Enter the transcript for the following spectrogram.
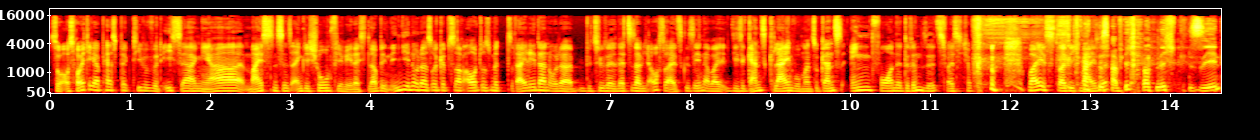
So aus heutiger Perspektive würde ich sagen, ja, meistens sind es eigentlich schon vier Räder. Ich glaube, in Indien oder so gibt es noch Autos mit drei Rädern oder beziehungsweise letztes habe ich auch so eins gesehen, aber diese ganz kleinen, wo man so ganz eng vorne drin sitzt, weiß nicht, ob du weißt, was ich meine. Das habe ich noch nicht gesehen.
